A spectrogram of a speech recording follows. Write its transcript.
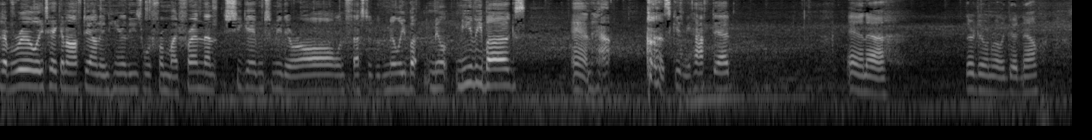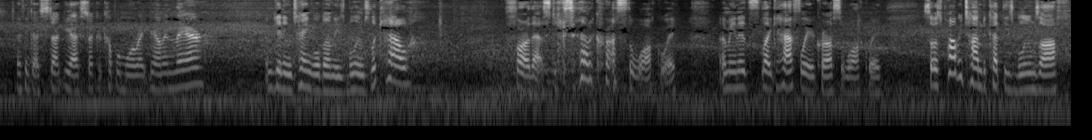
have really taken off down in here. These were from my friend that she gave them to me. They were all infested with mealy, bu mealy bugs and half, excuse me, half dead. And uh, they're doing really good now. I think I stuck, yeah, I stuck a couple more right down in there. I'm getting tangled on these blooms. Look how far that sticks out across the walkway. I mean, it's like halfway across the walkway. So it's probably time to cut these blooms off.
